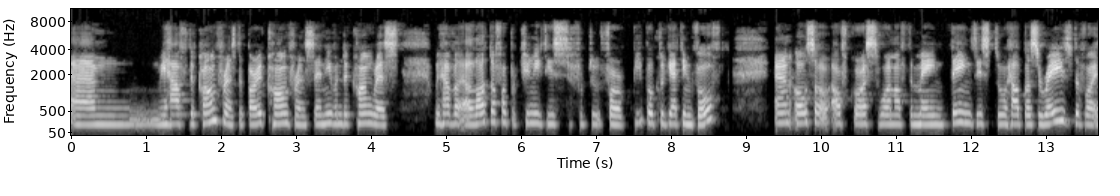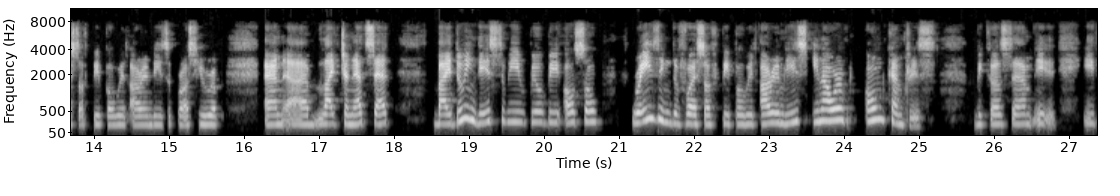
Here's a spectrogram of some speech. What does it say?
um, we have the conference, the PARE conference, and even the Congress. We have a, a lot of opportunities for, to, for people to get involved. And also, of course, one of the main things is to help us raise the voice of people with RMDs across Europe. And uh, like Jeanette said, by doing this, we will be also raising the voice of people with RMDs in our own countries because um, it, it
